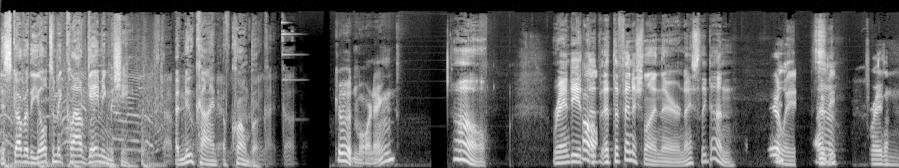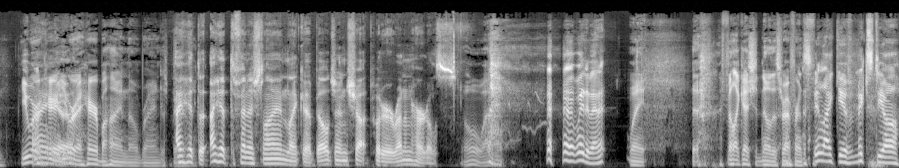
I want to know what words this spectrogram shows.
Discover the ultimate cloud gaming machine, a new kind of Chromebook. Good morning. Oh, Randy at, Oh. The, at the finish line there. Nicely done. Really? Yeah. For even You were a I, hair, you uh, were a hair behind though, Brian. Just I hit the I hit the finish line like a Belgian shot putter running hurdles. Oh wow! wait a minute. Wait, I feel like I should know this reference. I feel like you've mixed your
